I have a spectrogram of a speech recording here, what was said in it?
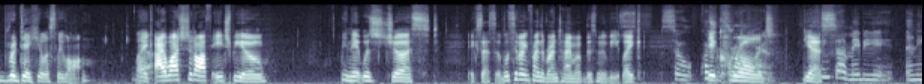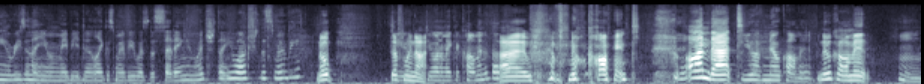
ridiculously long. Like I watched it off HBO and it was just excessive. Let's see if I can find the runtime of this movie. Like So, question it for you, Lauren. crawled. Yes. Do you think that maybe any reason that you maybe didn't like this movie was the setting in which that you watched this movie? Nope. Do you- Definitely not. Do you want to make a comment about that? I have no comment on that. you have no comment. No comment. Hmm.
